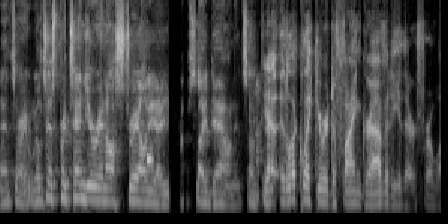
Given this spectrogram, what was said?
That's all right. We'll just pretend you're in Australia. You're upside down. It's okay. Yeah, it looked like you were defying gravity there for a while.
